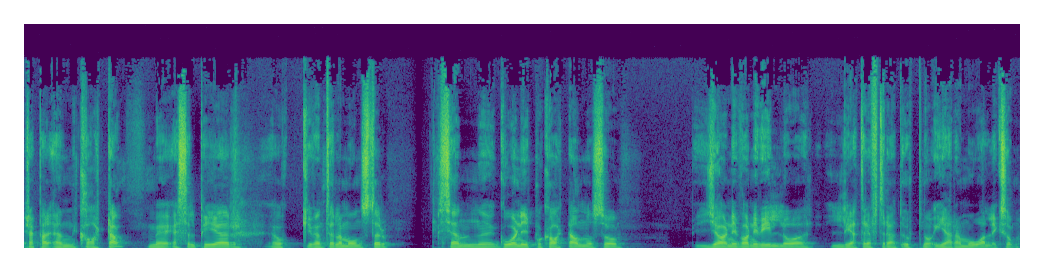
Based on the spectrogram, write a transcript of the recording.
preppar en karta med SLPR och eventuella monster. Sen eh, går ni på kartan och så gör ni vad ni vill och letar efter att uppnå era mål. Liksom.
